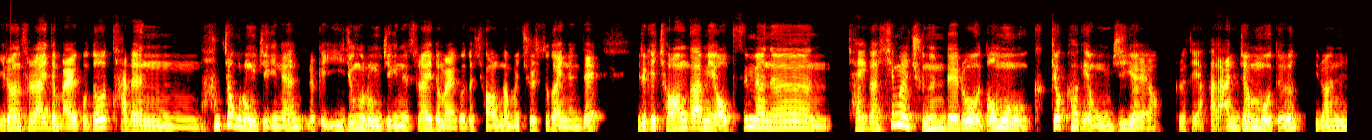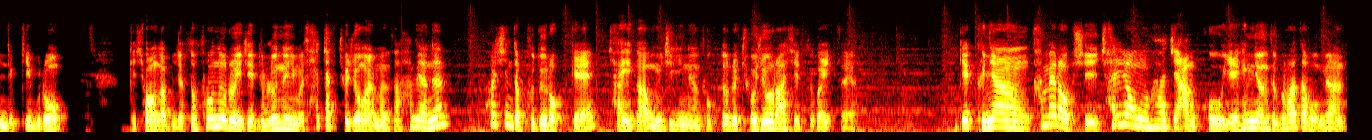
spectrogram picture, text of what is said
이런 슬라이드 말고도 다른 한쪽으로 움직이는 이렇게 이중으로 움직이는 슬라이드 말고도 저항감을 줄 수가 있는데 이렇게 저항감이 없으면은 자기가 힘을 주는 대로 너무 급격하게 움직여요. 그래서 약간 안전 모드 이런 느낌으로 이렇게 저항감을 줘서 손으로 이제 누르는 힘을 살짝 조정하면서 하면은 훨씬 더 부드럽게 자기가 움직이는 속도를 조절하실 수가 있어요. 이게 그냥 카메라 없이 촬영하지 않고 예행 연습을 하다 보면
